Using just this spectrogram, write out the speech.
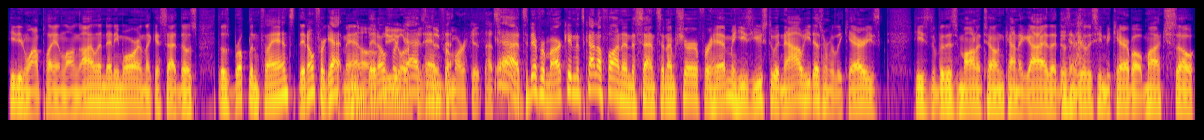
He didn't want to play in Long Island anymore. And like I said, those those Brooklyn fans, they don't forget, man. No, they don't New York forget. is a and, different uh, market, that's yeah, true. it's a different market, and it's kind of fun in a sense. And I'm sure for him, he's used to it now. He doesn't really care. He's he's this monotone kind of guy that doesn't really seem to care about much. So,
